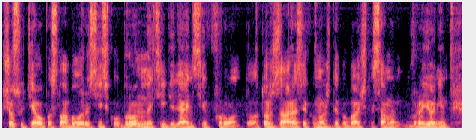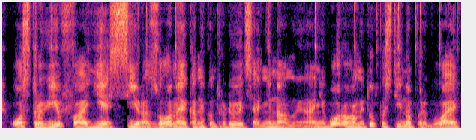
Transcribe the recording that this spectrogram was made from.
що суттєво послабило російську оборону на цій ділянці фронту. Отож, зараз, як ви можете побачити, саме в районі островів є сіра зона, яка не контролюється ні нами, ані ворогом, і тут постійно перебувають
